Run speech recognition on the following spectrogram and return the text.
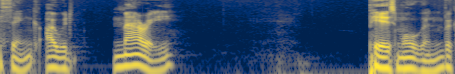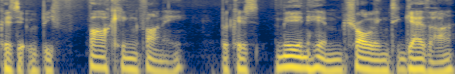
think I would marry Piers Morgan because it would be fucking funny. Because me and him trolling together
